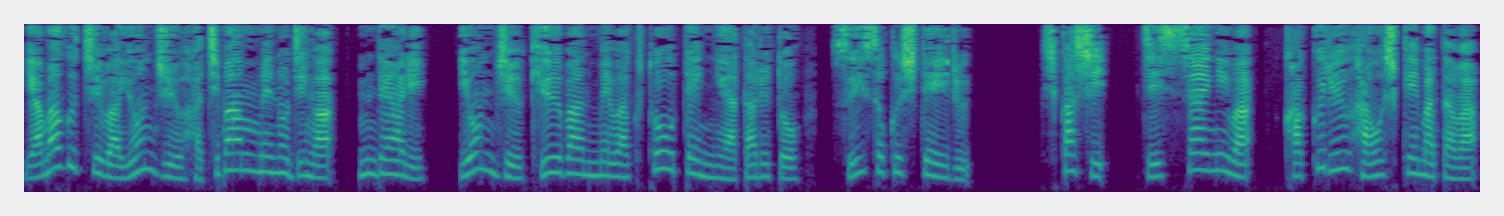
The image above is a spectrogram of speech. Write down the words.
山口は48番目の字が、んであり、49番目は句読点にあたると推測している。しかし、実際には各流派押しまたは、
